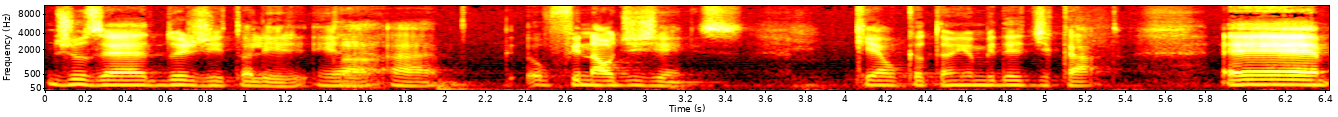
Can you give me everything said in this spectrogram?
José do Egito ali, tá. a, a, o final de Gênesis que é o que eu tenho me dedicado. É,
